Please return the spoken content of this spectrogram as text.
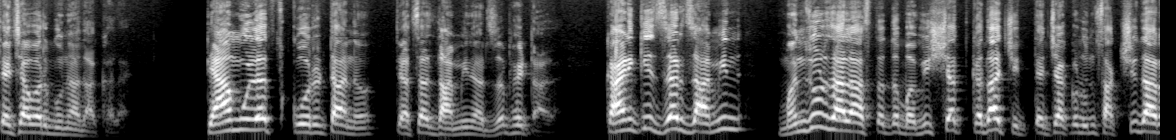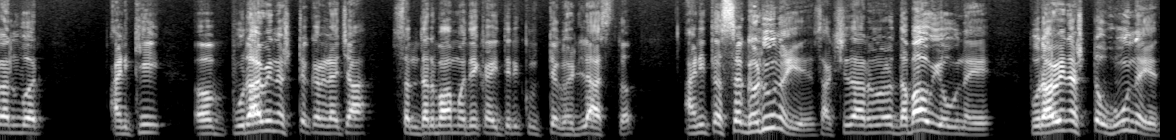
त्याच्यावर गुन्हा दाखल आहे. त्यामुळंच कोर्टानं त्याचा जामीन अर्ज फेटाळला. कारण की जर जामीन मंजूर झाला असता तर भविष्यात कदाचित त्याच्याकडून साक्षीदारांवर आणखी पुरावे नष्ट करण्याच्या संदर्भामध्ये काहीतरी कृत्य घडलं असतं. आणि तसं घडू नये साक्षीदारांवर दबाव येऊ नये पुरावे नष्ट होऊ नयेत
